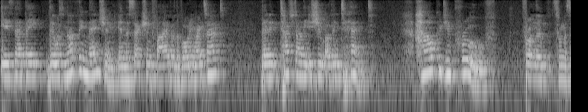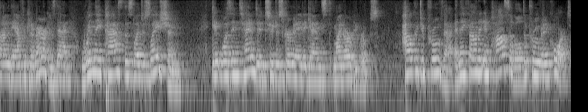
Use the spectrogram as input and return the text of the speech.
is that they, there was nothing mentioned in the Section 5 of the Voting Rights Act that it touched on the issue of intent. How could you prove from the, from the side of the African Americans that when they passed this legislation, it was intended to discriminate against minority groups? How could you prove that? And they found it impossible to prove it in court.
